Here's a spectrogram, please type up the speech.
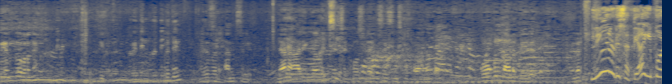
പേരെന്തോ പറഞ്ഞു? അൻസിൽ. ഞാൻ ആര്യങ്കാവ് ചെക്ക് പോസ്റ്റിലെ എക്സൈസ് ഇൻസ്പെക്ടറാണ് ഗൂഗിൾ എന്നാണ് പേര്. നിങ്ങളുടെ സത്യ ഇപ്പോൾ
